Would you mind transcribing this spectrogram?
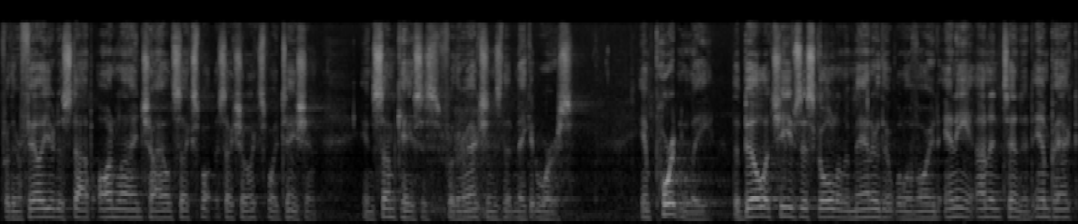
for their failure to stop online child sex, sexual exploitation, in some cases for their actions that make it worse. Importantly, the bill achieves this goal in a manner that will avoid any unintended impact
